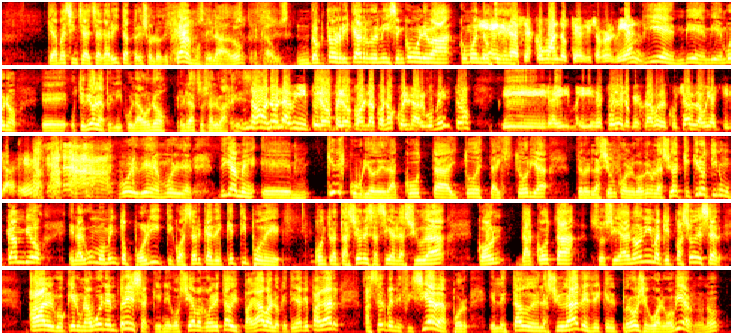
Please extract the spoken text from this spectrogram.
que además es hincha de Chacarita, pero eso lo dejamos de lado. Es otra causa. Doctor Ricardo Nícer, ¿cómo le va? ¿Cómo anda Bien, usted? gracias. ¿Cómo anda usted, Guillermo? ¿Bien? Bien, bien, bien. Bueno, eh, ¿usted vio la película o no? Relatos Salvajes. No, no la vi, pero pero con, la conozco el argumento y, y- y después de lo que acabo de escuchar la voy a alquilar, ¿eh? Muy bien, muy bien. Dígame, eh, ¿qué descubrió de Dakota y toda esta historia de relación con el gobierno de la ciudad? Que creo tiene un cambio en algún momento político acerca de qué tipo de contrataciones hacía la ciudad con Dakota Sociedad Anónima, que pasó de ser algo que era una buena empresa que negociaba con el Estado y pagaba lo que tenía que pagar, a ser beneficiada por el Estado de la ciudad desde que el PRO llegó al gobierno, ¿no?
